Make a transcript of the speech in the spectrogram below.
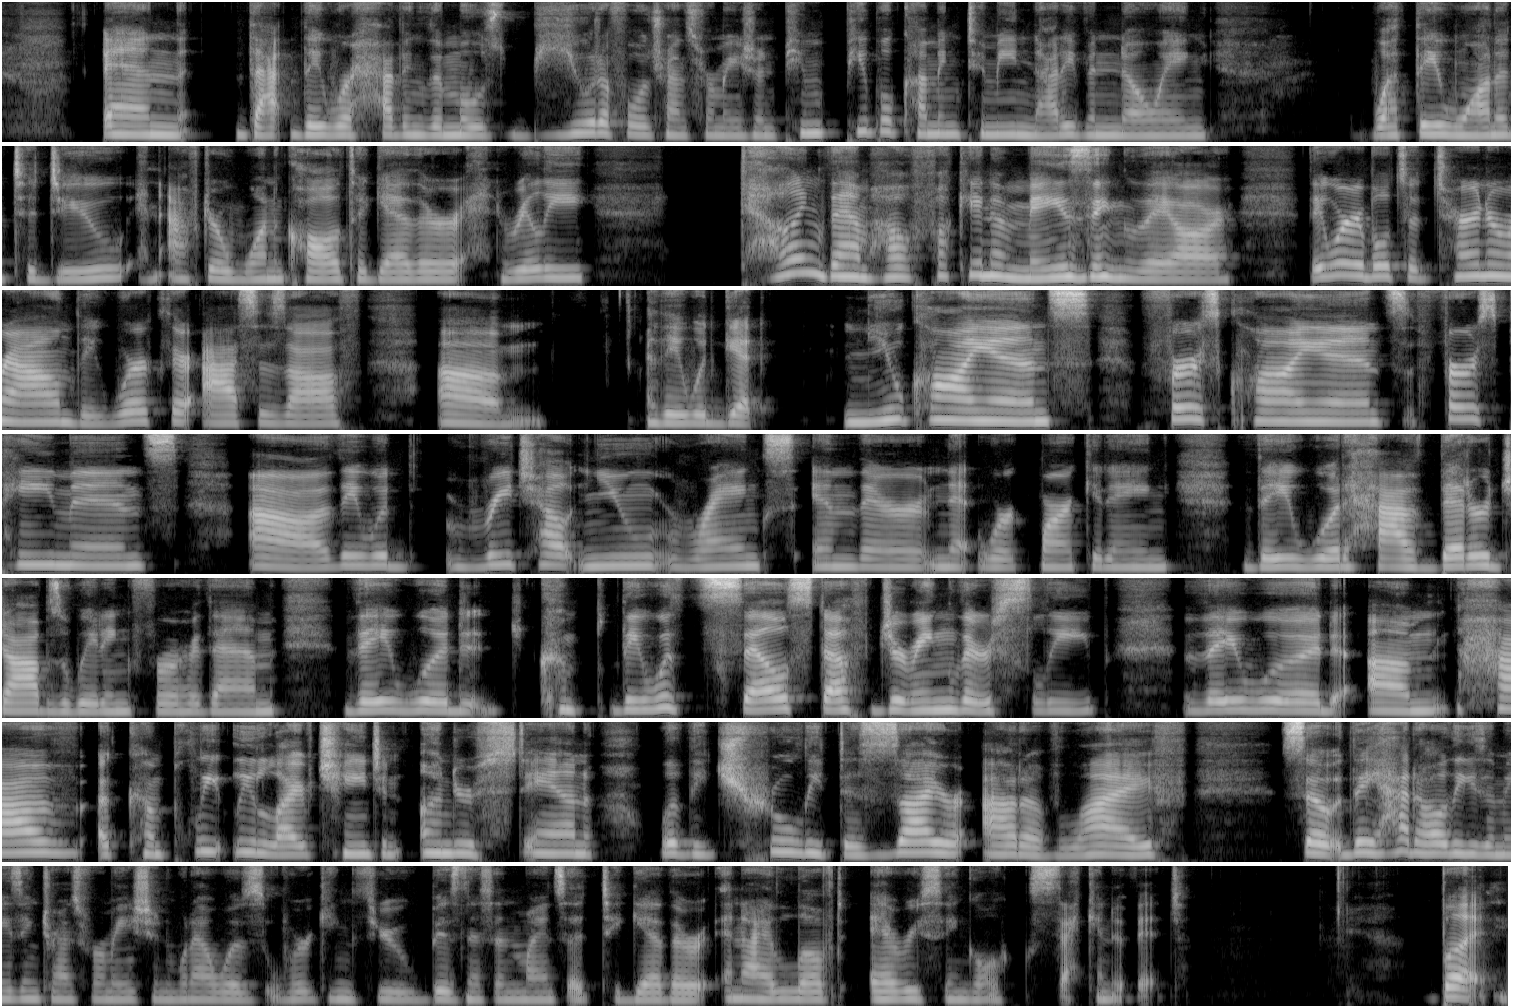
and that they were having the most beautiful transformation. P- people coming to me not even knowing what they wanted to do. And after one call together and really telling them how fucking amazing they are, they were able to turn around, they work their asses off. Um, they would get new clients, first clients, first payments. Uh, they would reach out new ranks in their network marketing. They would have better jobs waiting for them. They would comp- they would sell stuff during their sleep. They would um, have a completely life change and understand what they truly desire out of life. So they had all these amazing transformation when I was working through business and mindset together and I loved every single second of it. But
